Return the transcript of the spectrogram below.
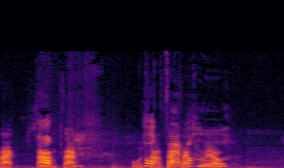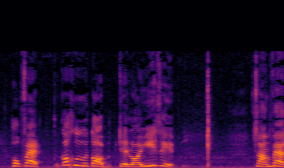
fact สาม fact คูณหกสามแฟ fact ดก็คือ factorial หกแฟดก็คือตอบเจ็ดร้อยยี่สิบสามแฟด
